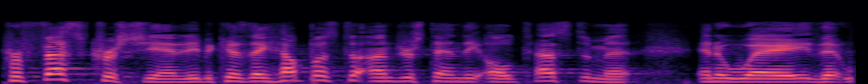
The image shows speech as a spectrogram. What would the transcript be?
profess Christianity, because they help us to understand the Old Testament in a way that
